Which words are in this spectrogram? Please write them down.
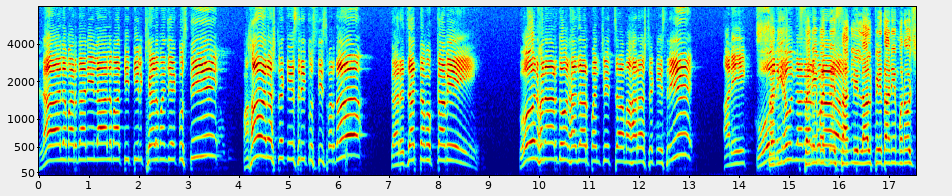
लाल मर्दानी लाल मातीतील खेळ म्हणजे कुस्ती. महाराष्ट्र केसरी कुस्ती स्पर्धा. कर्जत मुक्कामी. कोण होणार दोन हजार पंचवीस चा महाराष्ट्र केसरी? आणि कोण सनी घेऊन जाणार? सांगली लालपीठ आणि मनोज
